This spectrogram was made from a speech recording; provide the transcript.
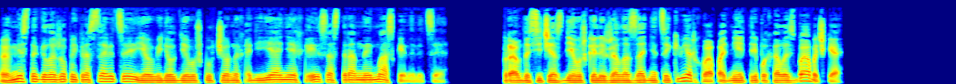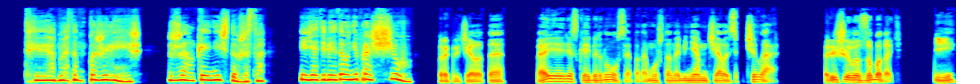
Вместо голожопой красавицы я увидел девушку в черных одеяниях и со странной маской на лице. Правда, сейчас девушка лежала задницей кверху, а под ней трепыхалась бабочка. «Ты об этом пожалеешь, жалкое ничтожество, и я тебе этого не прощу!» — прокричала та, а я резко обернулся, потому что на меня мчалась пчела. Решила забодать. И?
